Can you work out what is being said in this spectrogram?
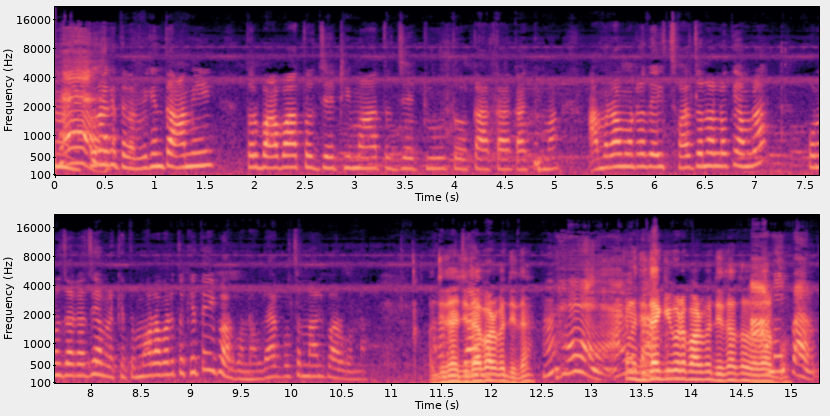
হ্যাঁ। তোরা খেতে পারবি। কিন্তু আমি তোর বাবা তোর জেঠিমা তোর জেঠু তোর কাকা কাকিমা আমরা মোটামুটি এই ছয়জনের লোকে আমরা কোনো জায়গায় যে আমরা খেতে মরা বাড়ি তো খেতেই পারব না আমরা এক বছর নাহলে পারব না। দিদা দিদা পারবে দিদা? হ্যাঁ? আমি দিদা কি করে পারবে? দিদা তো আমি পারব।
